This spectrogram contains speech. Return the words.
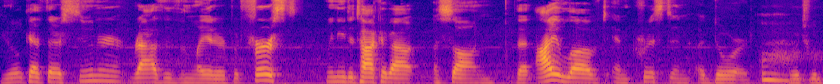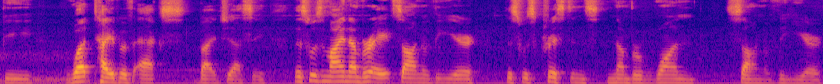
You'll get there sooner rather than later. But first, we need to talk about a song that I loved and Kristen adored, which would be What Type of X by Jessi. This was my number eight song of the year. This was Kristen's number one song of the year.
